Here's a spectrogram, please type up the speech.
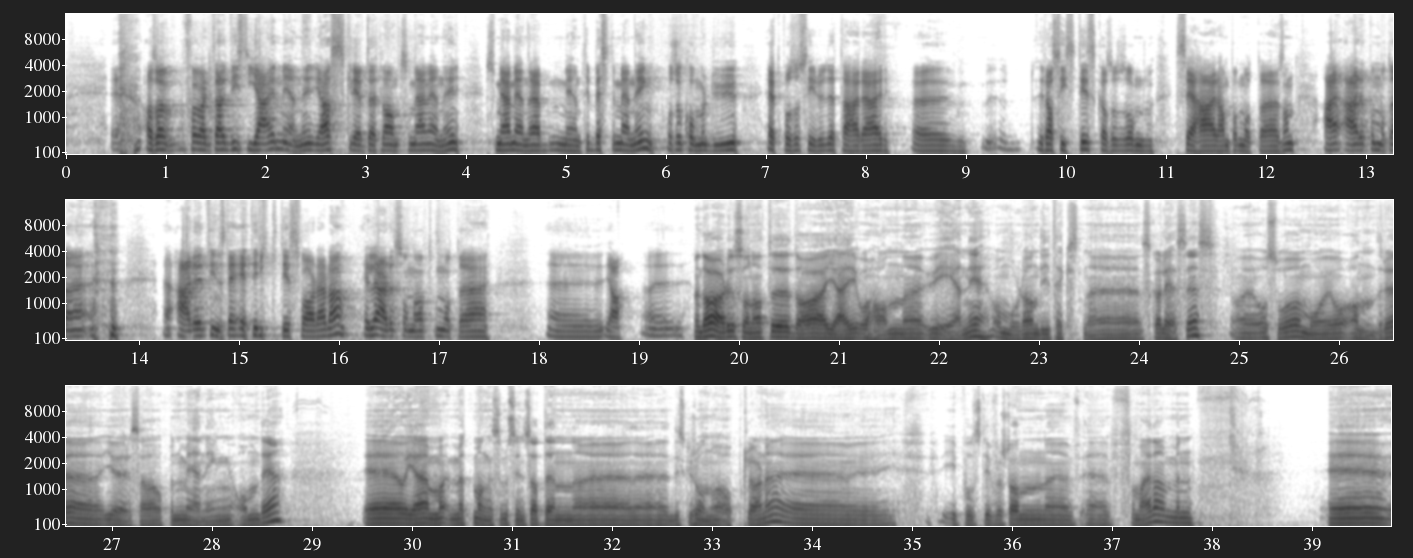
altså, for å være litt ærlig, Hvis jeg mener, jeg har skrevet et eller annet som jeg mener som jeg mener er ment i beste mening, og så kommer du etterpå så sier du dette her er rasistisk altså sånn, Se her, han på en måte sånn, er, er det på en måte det, Finnes det et riktig svar der da? Eller er det sånn at på en måte øh, Ja. øh, Men da er det jo sånn at uh, da er jeg og han uh, uenige om hvordan de tekstene skal leses. Og, så må jo andre gjøre seg opp en mening om det. Eh, og jeg har møtt mange som syns at den eh, diskusjonen var oppklarende. eh, I positiv forstand eh, eh, for meg, da. Men Eh,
